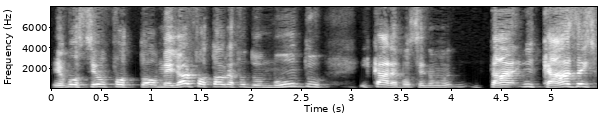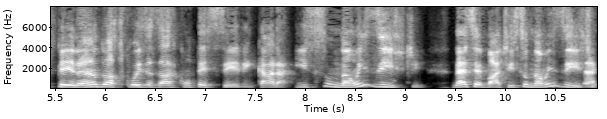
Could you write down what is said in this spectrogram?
eu vou ser o, fotó o melhor fotógrafo do mundo e, cara, você não tá em casa esperando as coisas acontecerem. Cara, isso não existe, né, Sebastião? Isso não existe. É.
